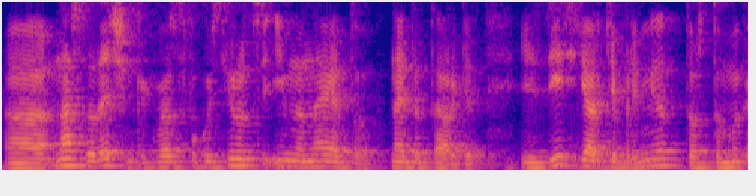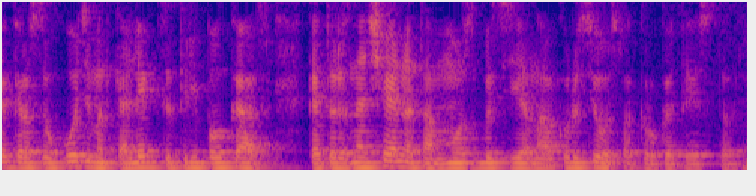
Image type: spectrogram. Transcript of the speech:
э, наша задача как раз сфокусироваться именно на эту, на этот таргет. И здесь яркий пример, то, что мы как раз уходим от коллекции Triple Cask, который изначально там, может быть, и она крутилась вокруг этой истории.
